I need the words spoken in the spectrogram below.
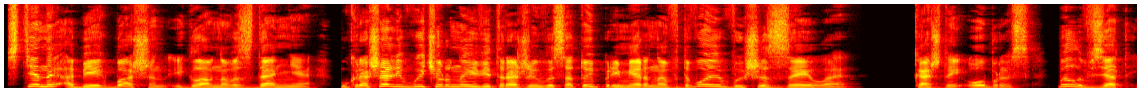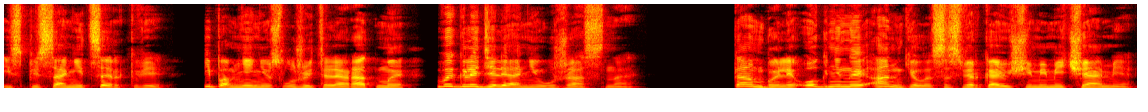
Стены обеих башен и главного здания украшали вычурные витражи высотой примерно вдвое выше Зейла. Каждый образ был взят из писаний церкви, и, по мнению служителя Ратмы, выглядели они ужасно. Там были огненные ангелы со сверкающими мечами,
